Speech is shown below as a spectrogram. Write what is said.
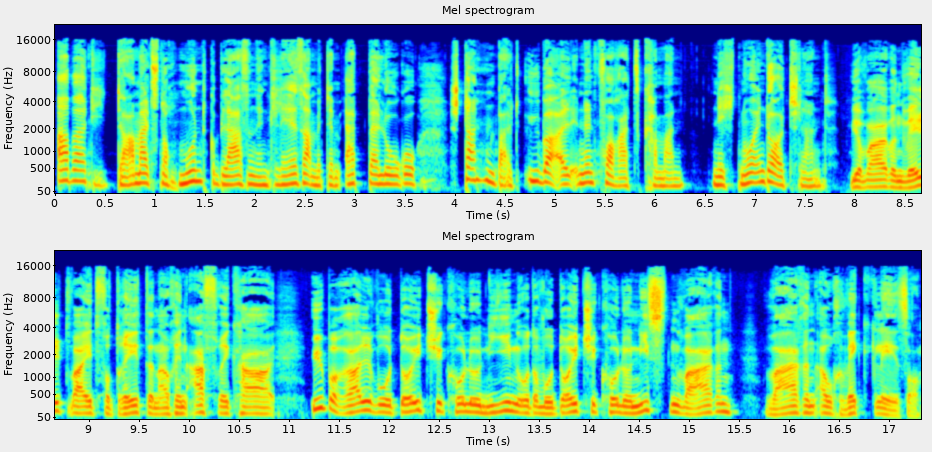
Aber die damals noch mundgeblasenen Gläser mit dem Erdbeerlogo standen bald überall in den Vorratskammern, nicht nur in Deutschland. Wir waren weltweit vertreten, auch in Afrika. Überall, wo deutsche Kolonien oder wo deutsche Kolonisten waren, waren auch Weggläser.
